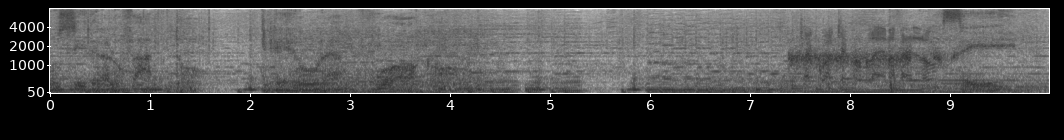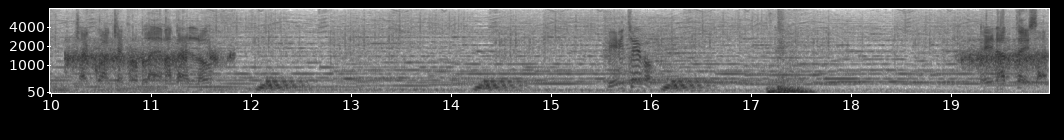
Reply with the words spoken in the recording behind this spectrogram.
Consideralo fatto. E ora fuoco. C'è qualche problema, bello? Sì, C'è qualche problema, bello? Vi ricevo. In attesa.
